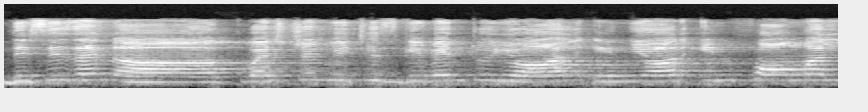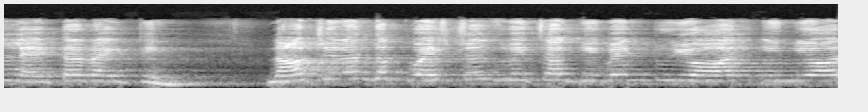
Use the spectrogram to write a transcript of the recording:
This is an uh, question which is given to you all in your informal letter writing. Now children, the questions which are given to you all in your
